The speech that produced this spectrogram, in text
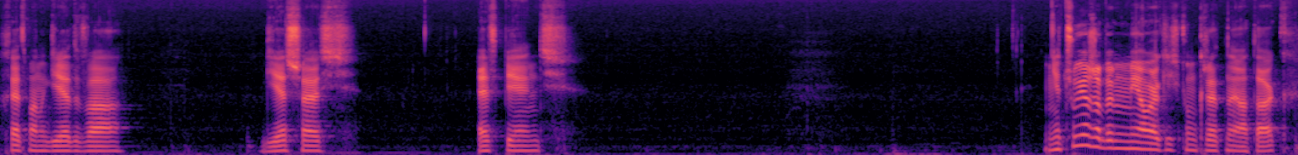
hetman G2, G6, F5. Nie czuję, żebym miał jakiś konkretny atak.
